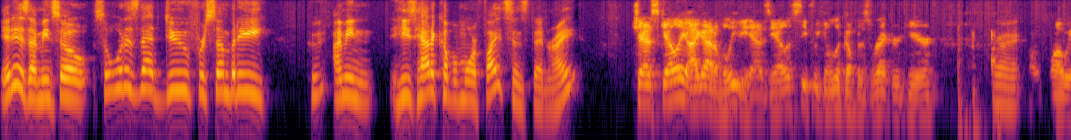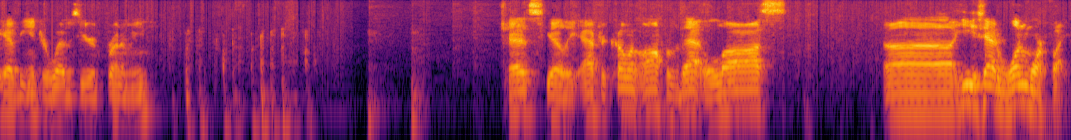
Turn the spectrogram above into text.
It is. I mean, so so what does that do for somebody who? I mean, he's had a couple more fights since then, right? Chas Skelly, I gotta believe he has. Yeah, let's see if we can look up his record here. All right. While we have the interwebs here in front of me. Chas Skelly, after coming off of that loss Uh, he's had one more fight.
